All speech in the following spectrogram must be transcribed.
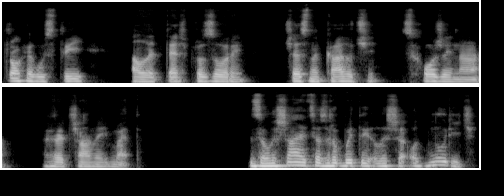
трохи густий, але теж прозорий, чесно кажучи, схожий на гречаний мед. Залишається зробити лише одну річ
